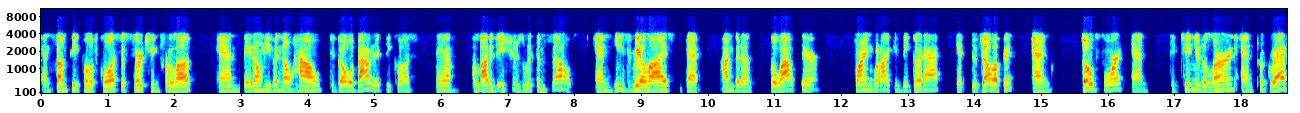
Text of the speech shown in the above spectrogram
And some people, of course, are searching for love and they don't even know how to go about it because they have a lot of issues with themselves. And he's realized that I'm going to go out there, find what I can be good at, get develop it, and go for it, and continue to learn and progress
